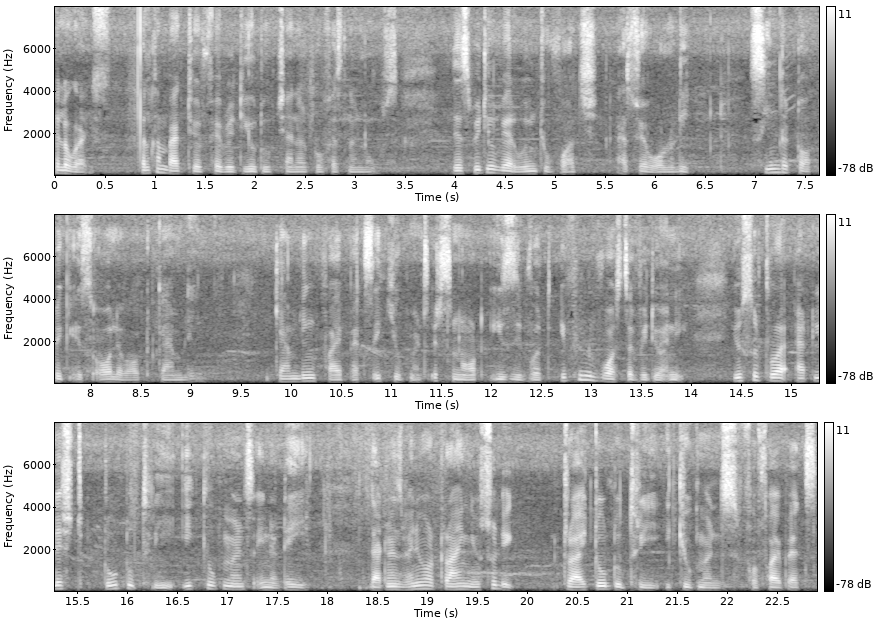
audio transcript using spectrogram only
hello guys welcome back to your favorite youtube channel professional noobs this video we are going to watch as you have already seen the topic is all about gambling. Gambling 5x equipments it's not easy but if you will watch the video and you should try at least two to three equipments in a day. That means when you are trying you should try two to three equipments for 5x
